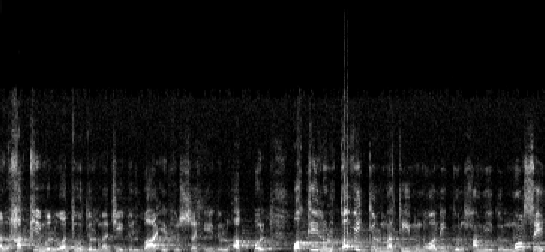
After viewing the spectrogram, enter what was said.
الحكيم الودود المجيد الباعث الشهيد الحق الوكيل القوي المتين الولي الحميد الموصي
